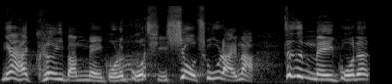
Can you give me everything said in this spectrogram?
你看还刻意把美国的国旗秀出来嘛？这是美国的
